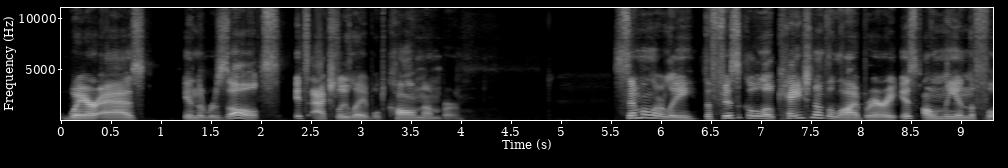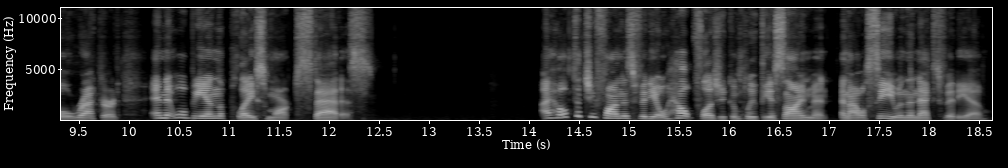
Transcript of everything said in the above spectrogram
whereas in the results, it's actually labeled call number. Similarly, the physical location of the library is only in the full record, and it will be in the place marked status. I hope that you find this video helpful as you complete the assignment, and I will see you in the next video.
